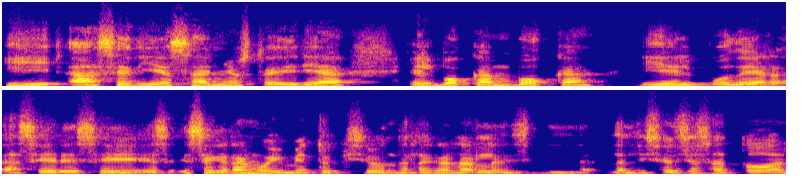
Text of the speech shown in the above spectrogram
Y hace 10 años, te diría, el boca en boca y el poder hacer ese, ese gran movimiento que hicieron de regalar las, licencias a todos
